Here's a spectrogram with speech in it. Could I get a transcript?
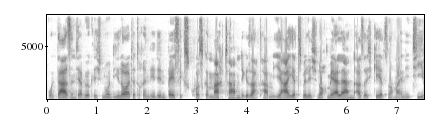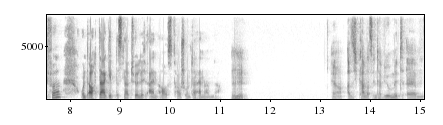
Und da sind ja wirklich nur die Leute drin, die den Basics-Kurs gemacht haben, die gesagt haben, ja, jetzt will ich noch mehr lernen, also ich gehe jetzt nochmal in die Tiefe. Und auch da gibt es natürlich einen Austausch untereinander. Mhm. Ja, also ich kann das Interview mit ähm,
